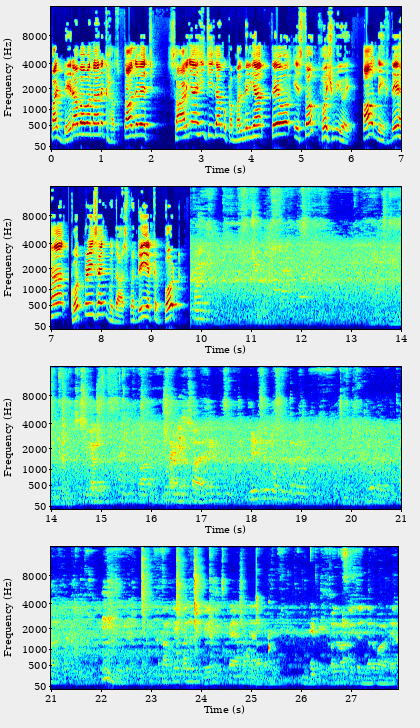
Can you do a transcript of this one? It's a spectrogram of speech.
ਪਰ ਡੇਰਾ ਬਾਬਾ ਨਾਨਕ ਹਸਪਤਾਲ ਦੇ ਵਿੱਚ ਸਾਰੀਆਂ ਹੀ ਚੀਜ਼ਾਂ ਮੁਕੰਮਲ ਮਿਲੀਆਂ ਤੇ ਉਹ ਇਸ ਤੋਂ ਖੁਸ਼ ਵੀ ਹੋਏ। ਆਓ ਦੇਖਦੇ ਹਾਂ ਗੁਰਪ੍ਰੀਤ ਸਿੰਘ ਗੁਰਦਾਸਪੁਰ ਦੀ ਇੱਕ ਰਿਪੋਰਟ। ਬਾਕੀ ਕੱਲ ਦੀ ਫੇਰ ਇੱਕ ਪਿਆ ਬਣਿਆ ਇੱਕ ਬਲਵਾਨ ਦੇ ਅੰਦਰ ਵਾੜ ਲਿਆ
